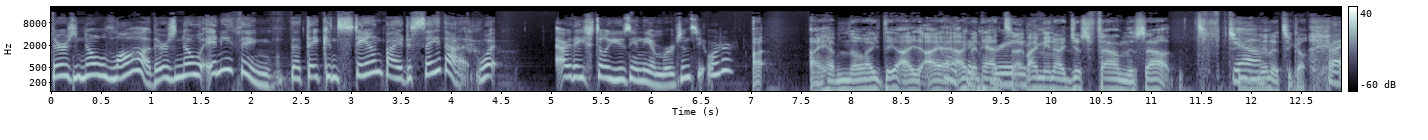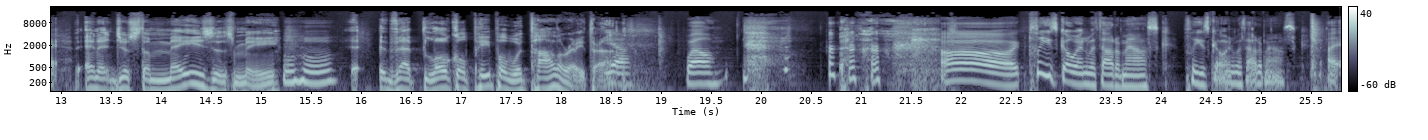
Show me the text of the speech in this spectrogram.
There's no law. There's no anything that they can stand by to say that. What are they still using the emergency order? I, I have no idea. I, I, I haven't had grief. I mean, I just found this out two Yeah. minutes ago. Right. And it just amazes me Mm-hmm. that local people would tolerate that. Yeah. Well, oh, please go in without a mask. Please go in without a mask. I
